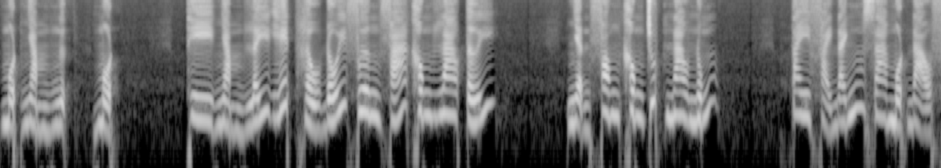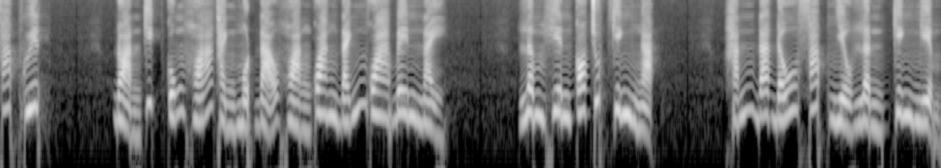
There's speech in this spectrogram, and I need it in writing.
một nhằm ngực, một. Thì nhằm lấy yết hầu đối phương phá không lao tới. Nhận phong không chút nao núng. Tay phải đánh ra một đạo pháp quyết. Đoàn kích cũng hóa thành một đạo hoàng quang đánh qua bên này. Lâm Hiên có chút kinh ngạc. Hắn đã đấu pháp nhiều lần kinh nghiệm.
